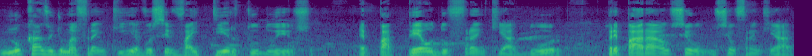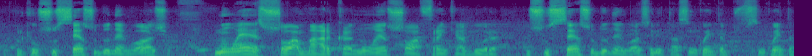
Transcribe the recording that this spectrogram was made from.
No caso de uma franquia, você vai ter tudo isso. É papel do franqueador preparar o seu, o seu franqueado, porque o sucesso do negócio não é só a marca, não é só a franqueadora. O sucesso do negócio ele está 50%, 50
